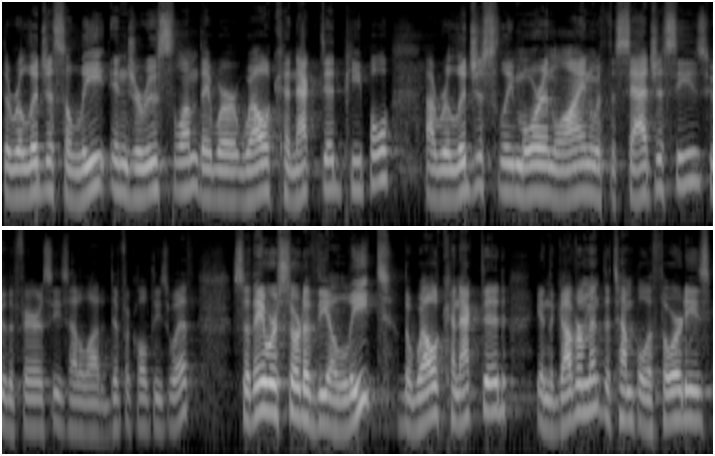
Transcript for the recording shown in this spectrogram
the religious elite in Jerusalem. They were well connected people, uh, religiously more in line with the Sadducees, who the Pharisees had a lot of difficulties with. So they were sort of the elite, the well connected in the government, the temple authorities.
